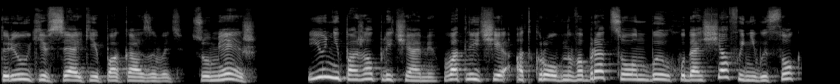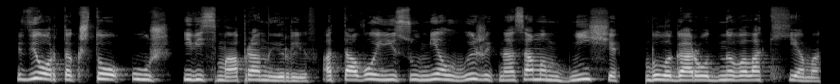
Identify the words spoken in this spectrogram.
Трюки всякие показывать. Сумеешь?» Юнни пожал плечами. В отличие от кровного братца, он был худощав и невысок, Верток, что уж, и весьма пронырлив. Оттого и сумел выжить на самом днище благородного Лакхема,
